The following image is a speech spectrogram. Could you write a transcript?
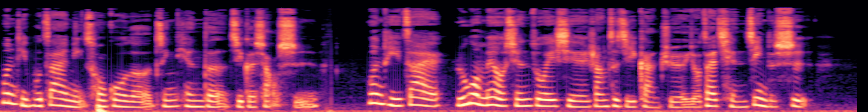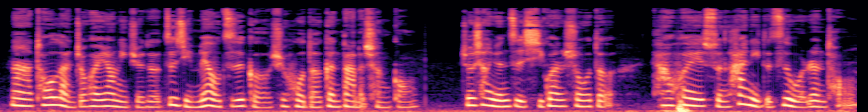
问题不在你错过了今天的几个小时。问题在，如果没有先做一些让自己感觉有在前进的事，那偷懒就会让你觉得自己没有资格去获得更大的成功。就像原子习惯说的，它会损害你的自我认同。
